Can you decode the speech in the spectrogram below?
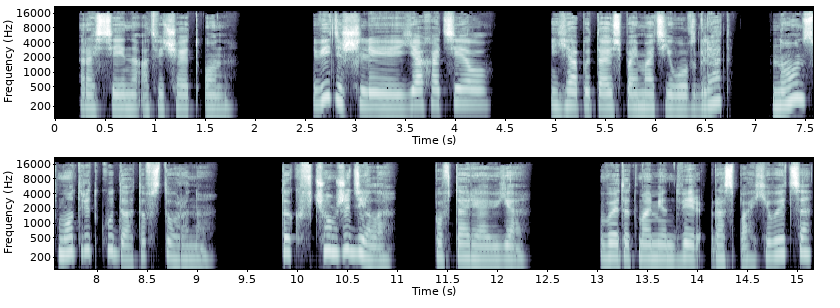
— рассеянно отвечает он. «Видишь ли, я хотел...» Я пытаюсь поймать его взгляд, но он смотрит куда-то в сторону. «Так в чем же дело?» — повторяю я. В этот момент дверь распахивается,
